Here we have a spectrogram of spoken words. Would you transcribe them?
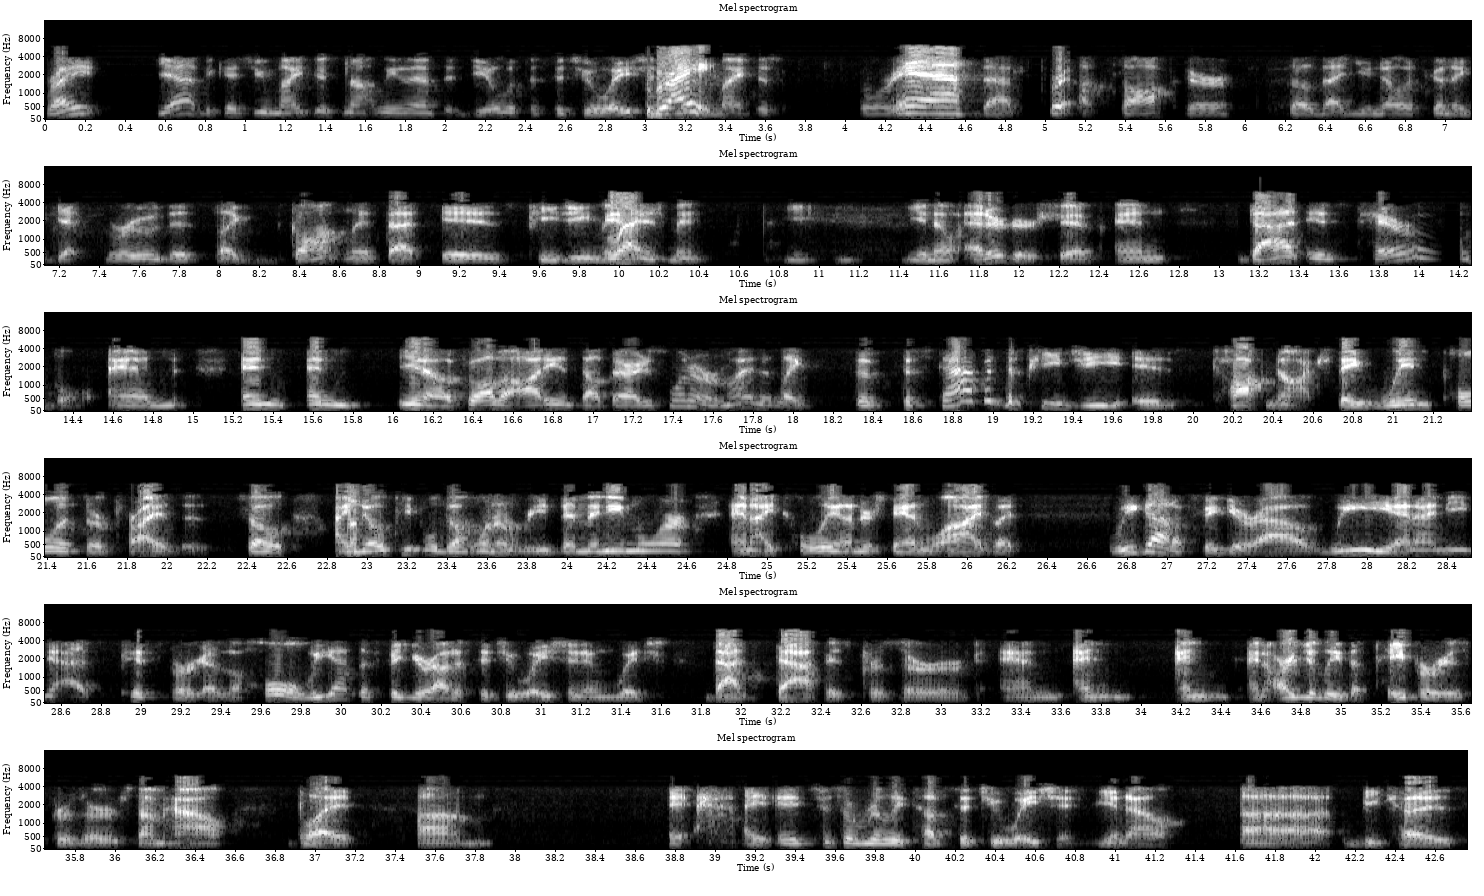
Right? Yeah, because you might just not even have to deal with the situation. Right. You might just story Yeah. that's softer so that you know it's going to get through this like gauntlet that is PG Right. management, you, you know, editorship. And that is terrible. And, and, and, you know, to all the audience out there, I just want to remind that like the, the staff at the PG is top notch. They win Pulitzer prizes. So I know people don't want to read them anymore and I totally understand why, but we got to figure out, we, and I mean as Pittsburgh as a whole, we have to figure out a situation in which that staff is preserved and, and, and, and arguably the paper is preserved somehow, but, um, it, it's just a really tough situation, you know, uh, because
